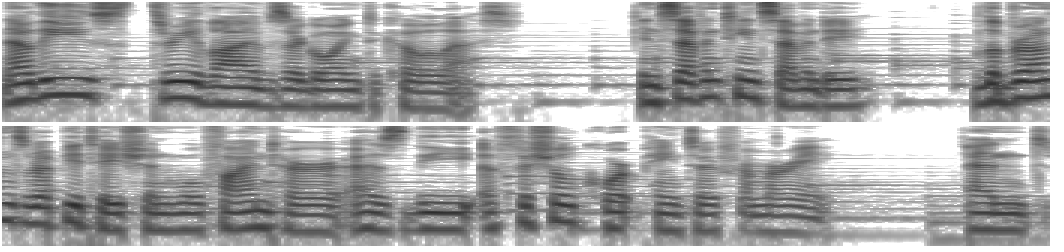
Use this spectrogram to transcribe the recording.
Now, these three lives are going to coalesce. In 1770, Lebrun's reputation will find her as the official court painter for Marie, and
